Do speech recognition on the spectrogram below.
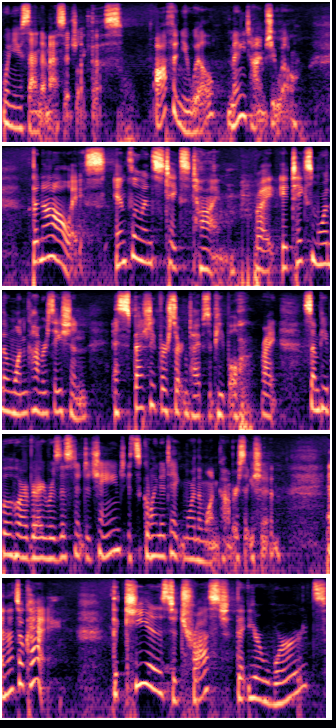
when you send a message like this. Often you will, many times you will. But not always. Influence takes time, right? It takes more than one conversation, especially for certain types of people, right? Some people who are very resistant to change, it's going to take more than one conversation. And that's okay. The key is to trust that your words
